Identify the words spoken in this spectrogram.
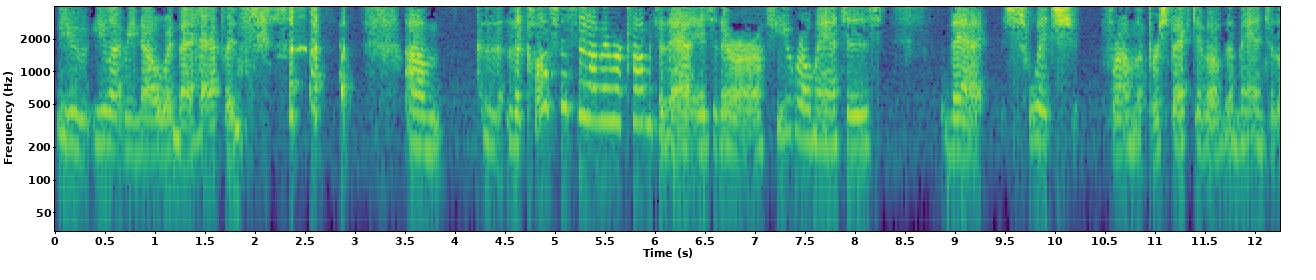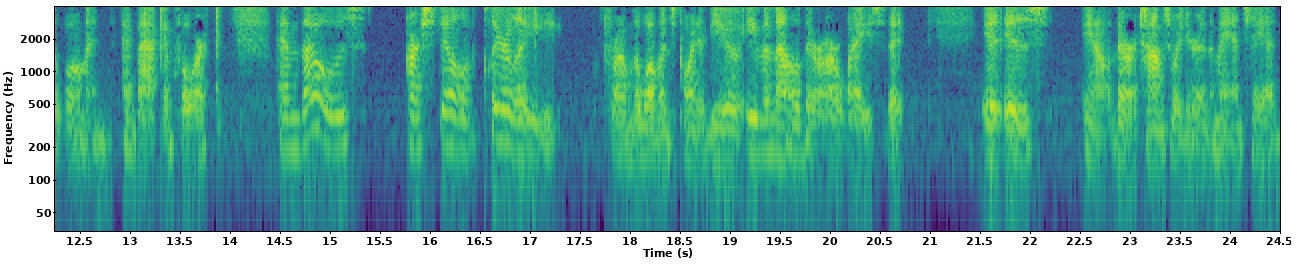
you you let me know when that happens. um, the closest that I've ever come to that is there are a few romances that switch from the perspective of the man to the woman and back and forth. And those are still clearly from the woman's point of view, even though there are ways that it is, you know, there are times when you're in the man's head.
